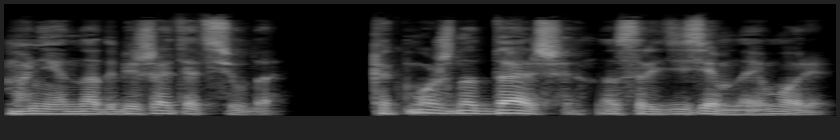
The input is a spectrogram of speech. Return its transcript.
«Мне надо бежать отсюда. Как можно дальше, на Средиземное море».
